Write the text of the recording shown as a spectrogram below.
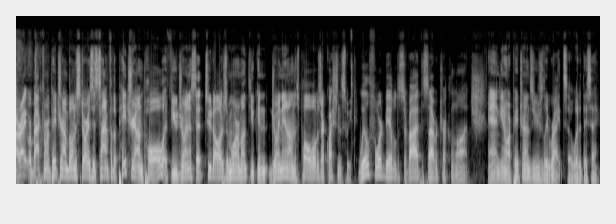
All right, we're back from our Patreon bonus stories. It's time for the Patreon poll. If you join us at $2 or more a month, you can join in on this poll. What was our question this week? Will Ford be able to survive the Cybertruck launch? And, you know, our Patrons are usually right. So what did they say?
